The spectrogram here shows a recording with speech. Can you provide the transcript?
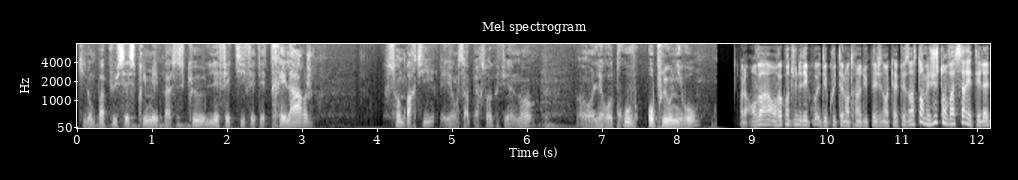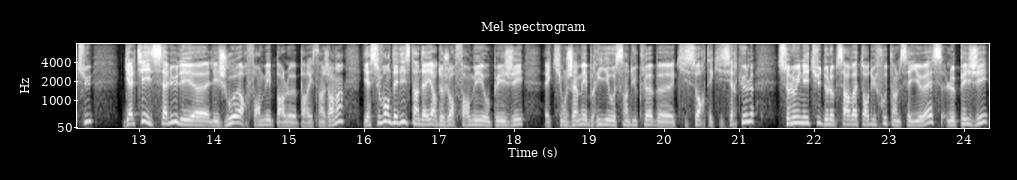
qui n'ont pas pu s'exprimer parce que l'effectif était très large sont partis et on s'aperçoit que finalement on les retrouve au plus haut niveau. On va, on va continuer d'écou- d'écouter l'entraîneur du PSG dans quelques instants, mais juste on va s'arrêter là-dessus. Galtier, il salue les, euh, joueurs formés par le Paris Saint-Germain. Il y a souvent des listes hein, d'ailleurs de joueurs formés au PSG euh, qui ont jamais brillé au sein du club, euh, qui sortent et qui circulent. Selon une étude de l'Observatoire du foot, hein, le CIES, le PSG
